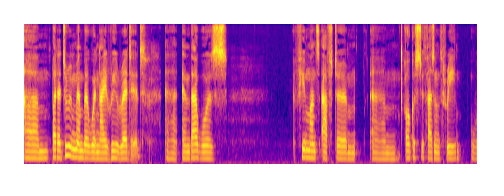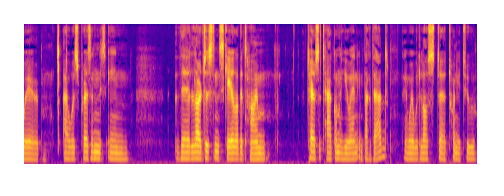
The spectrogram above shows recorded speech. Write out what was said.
Um, but I do remember when I reread it, uh, and that was a few months after um, August 2003, where I was present in the largest in scale at the time terrorist attack on the UN in Baghdad, and where we lost uh, 22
